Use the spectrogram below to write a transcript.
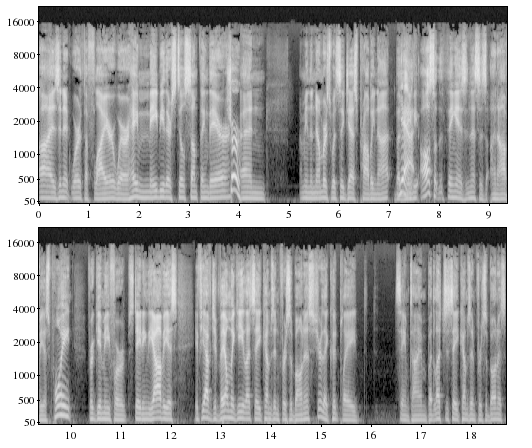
uh, isn't it worth a flyer where hey maybe there's still something there Sure. and i mean the numbers would suggest probably not but Yeah. maybe also the thing is and this is an obvious point forgive me for stating the obvious. If you have JaVale McGee, let's say he comes in for Sabonis, sure, they could play same time, but let's just say he comes in for Sabonis.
